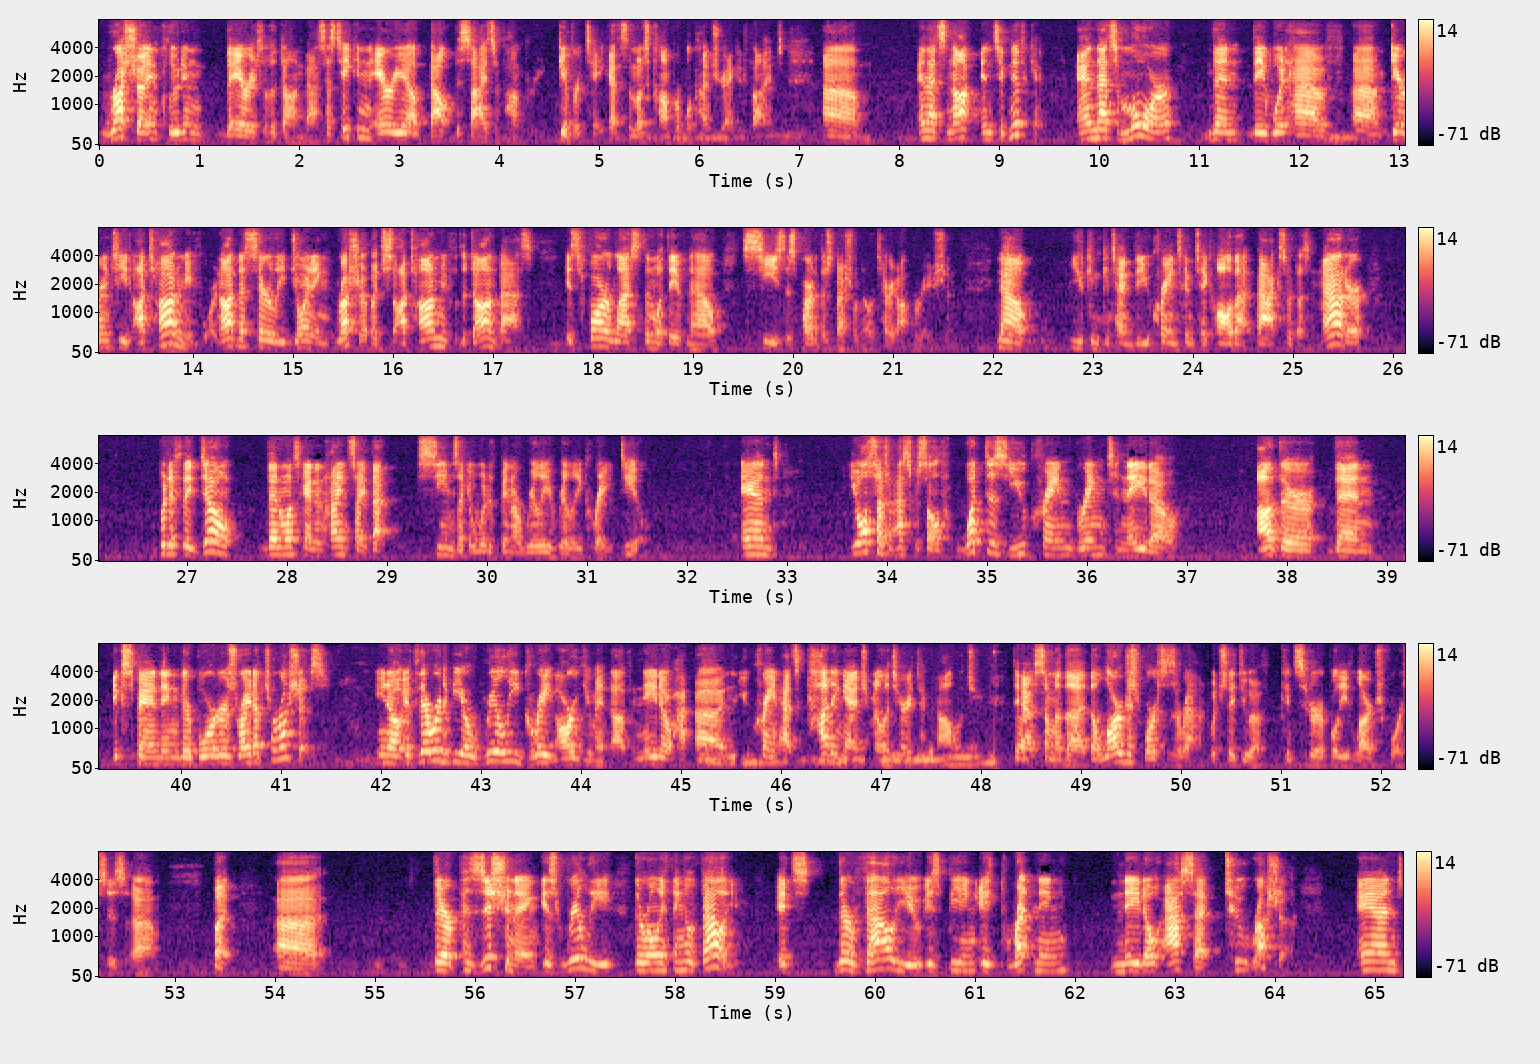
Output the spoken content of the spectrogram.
Russia, including the areas of the Donbass, has taken an area about the size of Hungary give or take. That's the most comparable country I could find. Um, and that's not insignificant. And that's more than they would have um, guaranteed autonomy for. Not necessarily joining Russia, but just autonomy for the Donbass is far less than what they've now seized as part of their special military operation. Now, you can contend that Ukraine's going to take all that back, so it doesn't matter. But if they don't, then once again, in hindsight, that seems like it would have been a really, really great deal. And you also have to ask yourself, what does Ukraine bring to NATO other than expanding their borders right up to Russia's? You know, if there were to be a really great argument of NATO, uh, Ukraine has cutting edge military technology. They have some of the, the largest forces around, which they do have considerably large forces. Um, but uh, their positioning is really their only thing of value. It's their value is being a threatening NATO asset to Russia. And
